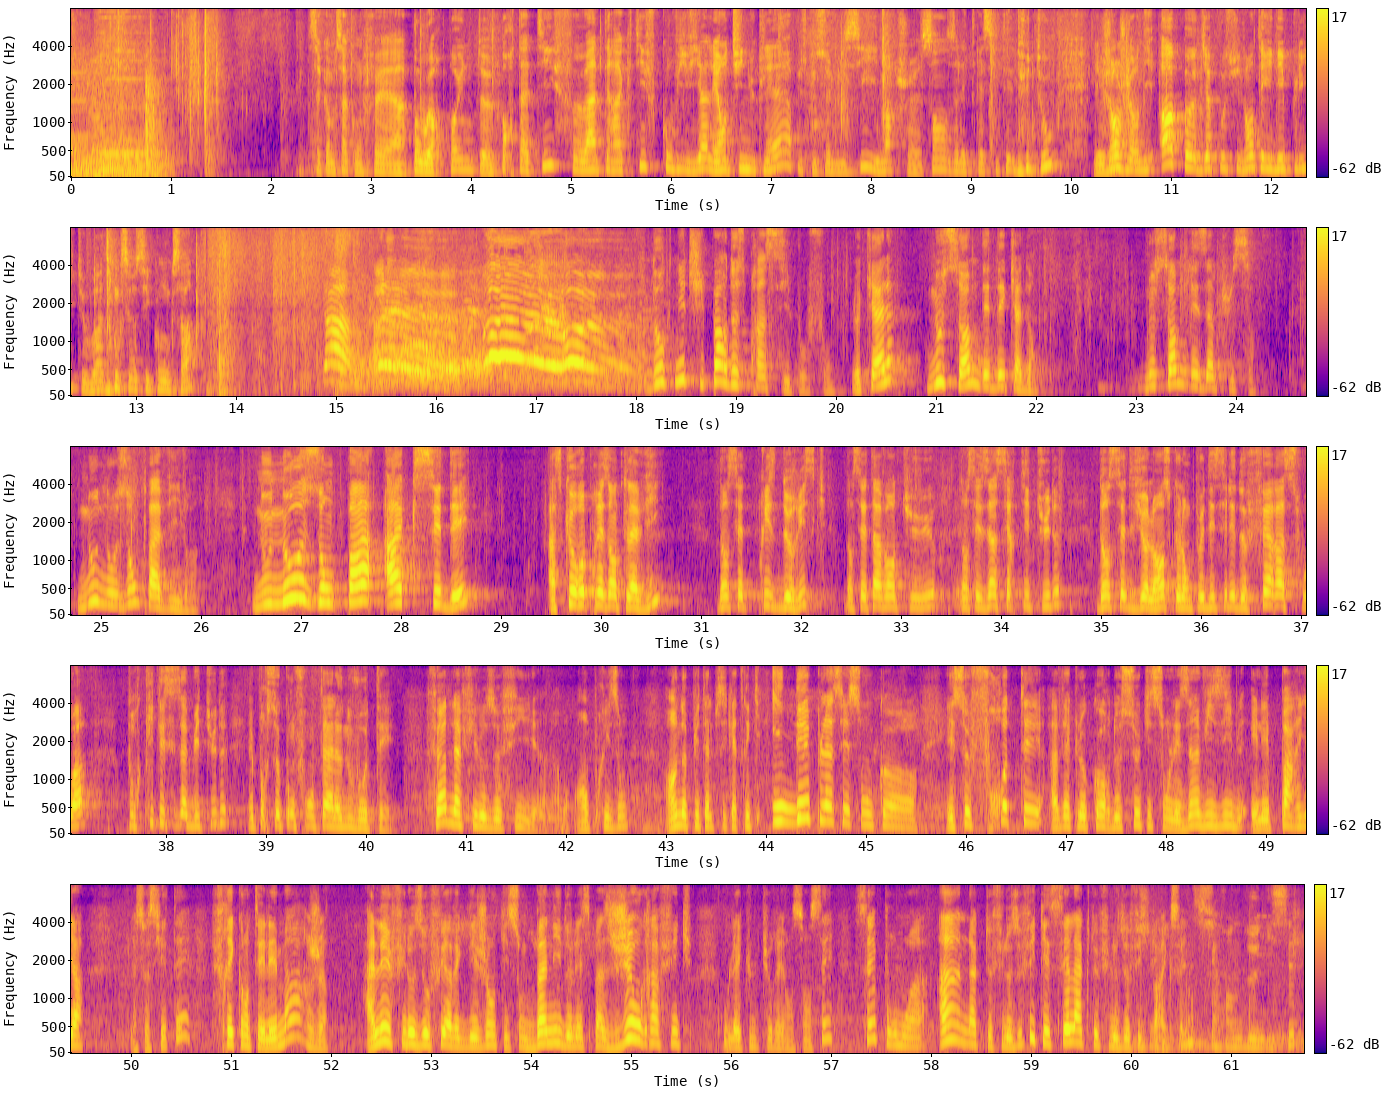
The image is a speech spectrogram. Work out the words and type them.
C'est comme ça qu'on fait un PowerPoint portatif, interactif, convivial et antinucléaire, puisque celui-ci, il marche sans électricité du tout. Les gens, je leur dis, hop, diapo suivante, et ils déplient, tu vois, donc c'est aussi con que ça. Donc Nietzsche il part de ce principe, au fond, lequel? Nous sommes des décadents. Nous sommes des impuissants. Nous n'osons pas vivre. Nous n'osons pas accéder à ce que représente la vie dans cette prise de risque, dans cette aventure, dans ces incertitudes, dans cette violence que l'on peut décider de faire à soi pour quitter ses habitudes et pour se confronter à la nouveauté. Faire de la philosophie en prison, en hôpital psychiatrique, y déplacer son corps et se frotter avec le corps de ceux qui sont les invisibles et les parias la société, fréquenter les marges, aller philosopher avec des gens qui sont bannis de l'espace géographique où la culture est encensée, c'est pour moi un acte philosophique et c'est l'acte philosophique par excellence. 42 17.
